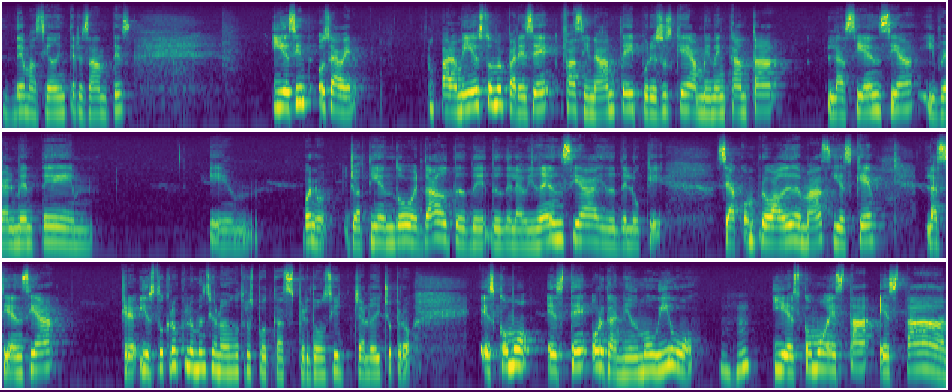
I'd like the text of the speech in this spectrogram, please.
demasiado interesantes. Y es, o sea, a ver, para mí esto me parece fascinante y por eso es que a mí me encanta la ciencia y realmente, em, bueno, yo atiendo, ¿verdad? Desde, desde la evidencia y desde lo que se ha comprobado y demás, y es que la ciencia y esto creo que lo he mencionado en otros podcasts, perdón si ya lo he dicho, pero es como este organismo vivo. Y es como esta, esta,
